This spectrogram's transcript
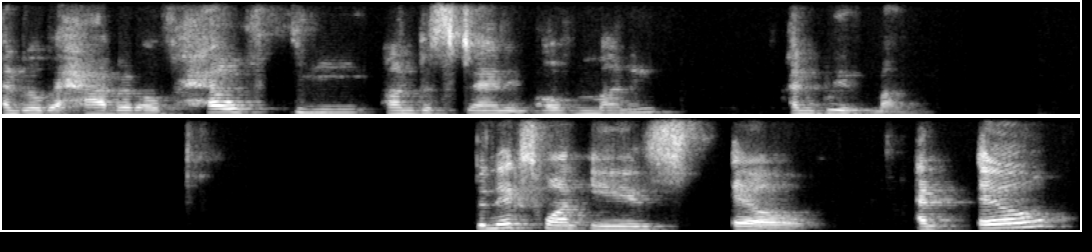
and build a habit of healthy understanding of money and with money. The next one is L. And L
